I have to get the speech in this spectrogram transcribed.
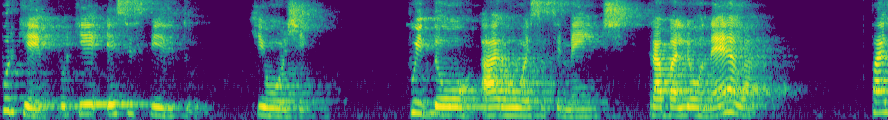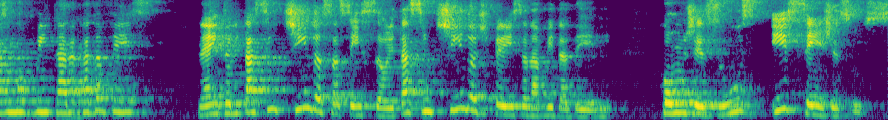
Por quê? Porque esse espírito que hoje cuidou, arou essa semente, trabalhou nela, faz o movimentar a cada vez. Né? Então, ele está sentindo essa ascensão, ele está sentindo a diferença na vida dele, com Jesus e sem Jesus.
